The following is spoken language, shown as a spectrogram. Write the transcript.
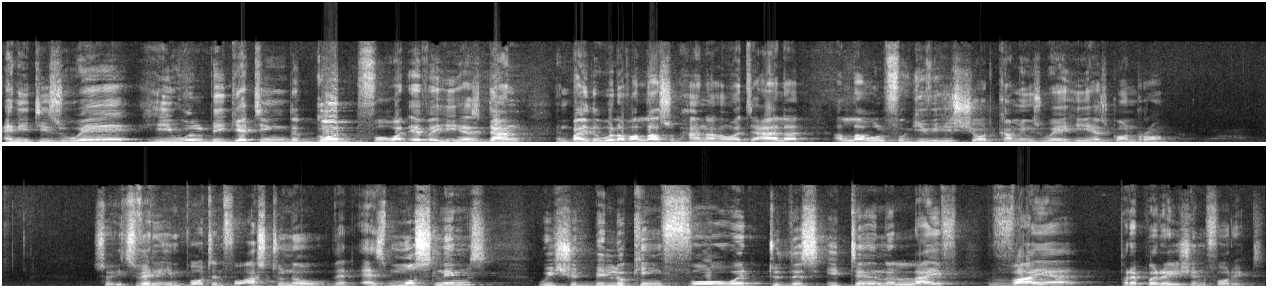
and it is where he will be getting the good for whatever he has done. And by the will of Allah subhanahu wa ta'ala, Allah will forgive his shortcomings where he has gone wrong. So it's very important for us to know that as Muslims, we should be looking forward to this eternal life via preparation for it.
